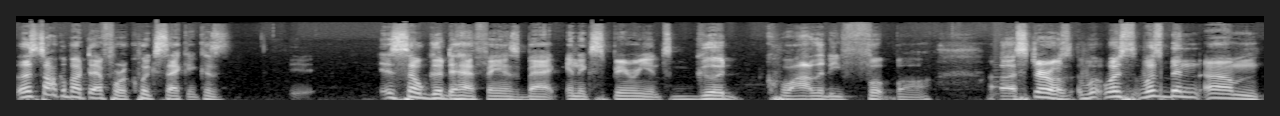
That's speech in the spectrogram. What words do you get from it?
let's talk about that for a quick second because it's so good to have fans back and experience good quality football. Uh, Sterls, what's what's been um,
